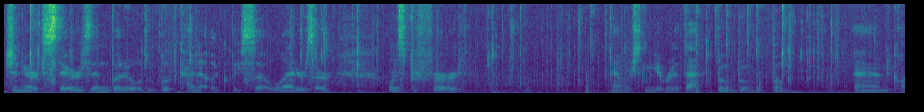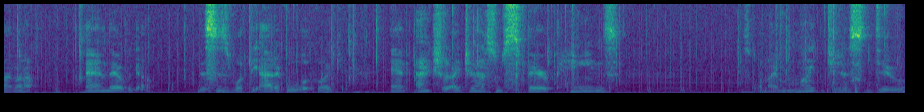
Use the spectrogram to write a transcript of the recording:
generic stairs in, but it would look kind of ugly, so ladders are what is preferred. And we're just going to get rid of that. Boom, boom, boom. And climb on up. And there we go. This is what the attic will look like. And actually, I do have some spare panes. What I might just do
